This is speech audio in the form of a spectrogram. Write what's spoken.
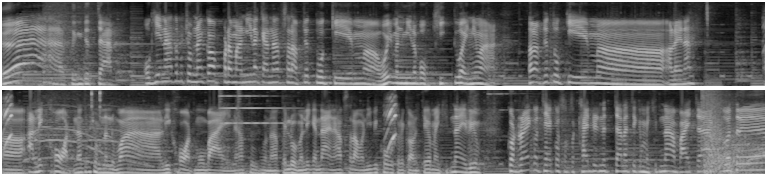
เออตึงจะจัดโอเคนะท่านผู้ชมนะก็ประมาณนี้แล้วกันนะครับสำหรับเจ้าตัวเกมอะเฮ้ยมันมีระบบคลิกด้วยนี่หว่าสำหรับเจ้าตัวเกมอ่าอะไรนะอันเรคคอร์ดนะท่านผู้ชมนะหรือว่ารีคอร์ดโมบายนะครับท่านผู้ชมนะไปโหลดมาเล่นกันได้นะครับสำหรับวันนี้พี่โก้ตัวไปก่อนเจอกันใหม่คลิปหน้าอย่าลืมกดไลค์กดแชร์กด subscribe ด้วยนะจ๊ะแล้วเจอกันใหม่คลิปหน้าบายจ้าตัวเตรึง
